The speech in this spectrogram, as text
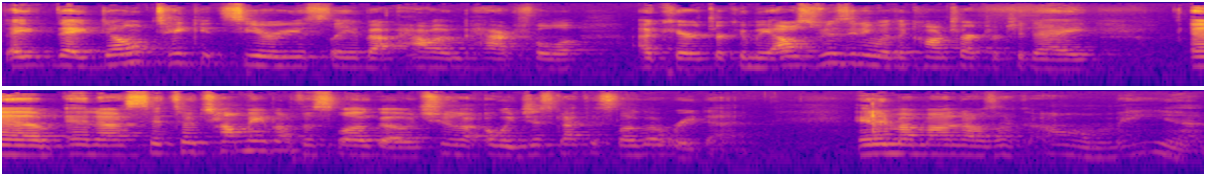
They they don't take it seriously about how impactful a character can be. I was visiting with a contractor today, um, and I said, "So tell me about this logo." And she was like, "Oh, we just got this logo redone." And in my mind, I was like, "Oh man,"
